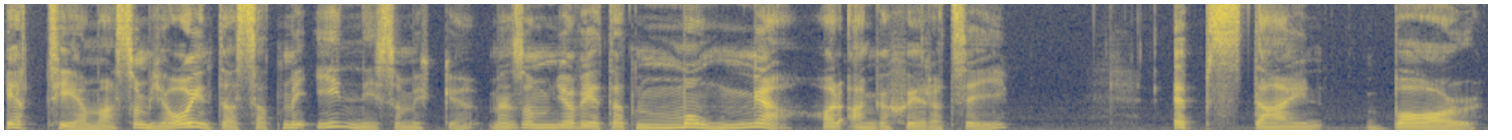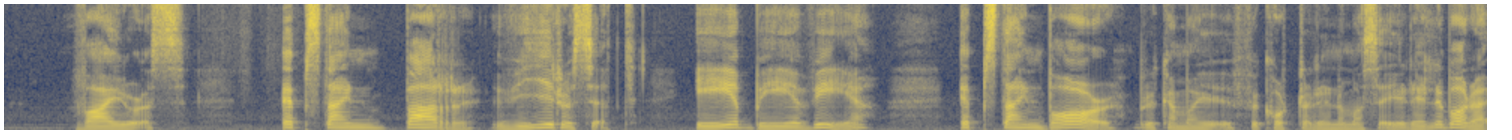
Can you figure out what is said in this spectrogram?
ett tema som jag inte har satt mig in i så mycket, men som jag vet att många har engagerat sig i. Epstein-Barr virus. Epstein-Barr-viruset, EBV. Epstein-Barr brukar man ju förkorta det när man säger det, eller bara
